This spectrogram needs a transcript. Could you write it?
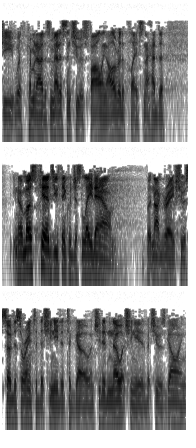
she with coming out of this medicine, she was falling all over the place. And I had to, you know, most kids you think would just lay down, but not Grace. She was so disoriented that she needed to go, and she didn't know what she needed, but she was going.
